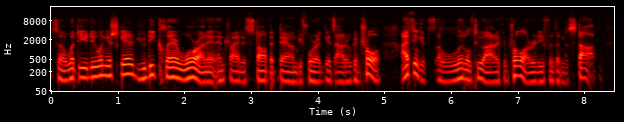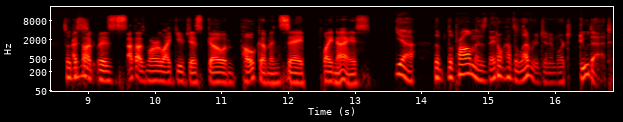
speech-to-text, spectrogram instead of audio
So what do you do when you're scared? You declare war on it and try to stomp it down before it gets out of control. I think it's a little too out of control already for them to stop. So I this is thought it was I thought it was more like you just go and poke them and say play nice. yeah. The, the problem is they don't have the leverage anymore to do that.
